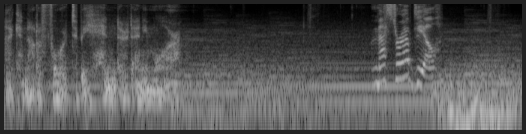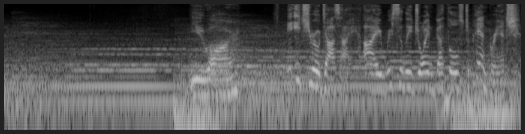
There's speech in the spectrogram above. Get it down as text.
I cannot afford to be hindered anymore. Master Abdiel, You are? Ichiro Dazai. I recently joined Bethel's Japan branch.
